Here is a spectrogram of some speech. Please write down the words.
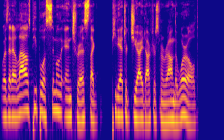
was that it allows people with similar interests, like pediatric GI doctors from around the world,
